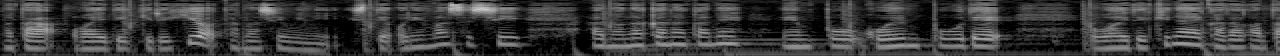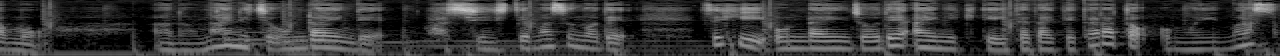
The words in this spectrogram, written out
またお会いできる日を楽しみにしておりますしあのなかなかね遠方ご遠方でお会いできない方々もあの毎日オンラインで発信してますのでぜひオンライン上で会いに来ていただけたらと思います。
